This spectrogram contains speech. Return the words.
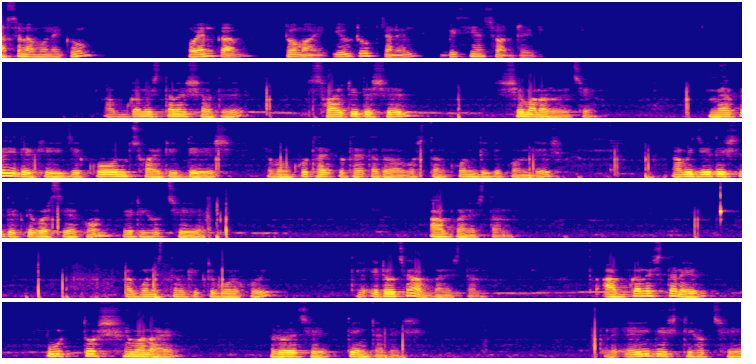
আসসালামু আলাইকুম। Welcome to my YouTube channel BCS drill আফগানিস্তানের সাথে ছয়টি দেশের সীমানা রয়েছে। ম্যাপেই দেখি যে কোন ছয়টি দেশ এবং কোথায় কোথায় তাদের অবস্থান, কোন দিকে কোন দেশ। আমি যে দেশটি দেখতে পারছি এখন, এটি হচ্ছে আফগানিস্তান। আফগানিস্তানকে একটু বড় করি, তাহলে এটা হচ্ছে আফগানিস্তান। তো আফগানিস্তানের উত্তর সীমানায় রয়েছে তিনটা দেশ। তাহলে এই দেশটি হচ্ছে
